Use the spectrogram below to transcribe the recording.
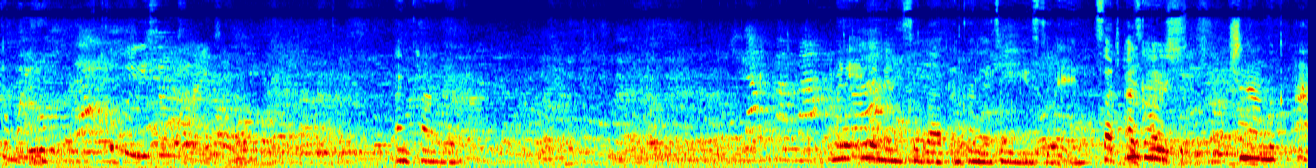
Kubuya. Kupuli sounds nice. I'm Caribbean. Many Indians survive and continue to use today, such as Oh my gosh. Caribbean. Chanel, look, uh,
